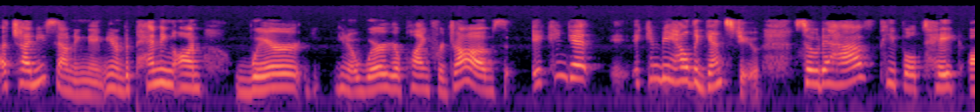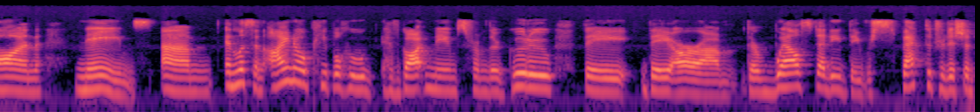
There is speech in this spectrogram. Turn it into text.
a chinese sounding name you know depending on where you know where you're applying for jobs it can get it can be held against you so to have people take on names. Um, and listen i know people who have gotten names from their guru. They they are um, they're well studied. They respect the tradition.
